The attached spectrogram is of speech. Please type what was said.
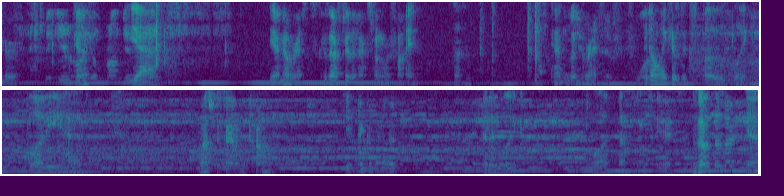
sure. Begin Get 'em? audio prompt in Yeah. Yeah, no risks. Because after the next one, we're fine. Uh-huh. It's kind of aggressive. I don't like his exposed, like, bloody head. Well, that's just animatronic. If you think about it. And his, like, blood vessels here. Is that what those are? Yeah.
